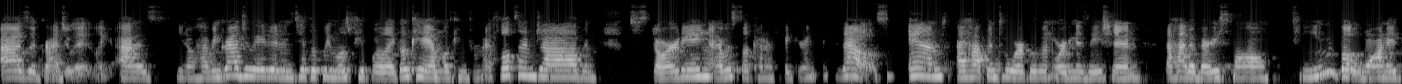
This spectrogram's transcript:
as a graduate, like as you know, having graduated, and typically most people are like, okay, I'm looking for my full time job and starting. I was still kind of figuring things out, and I happened to work with an organization that had a very small team, but wanted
